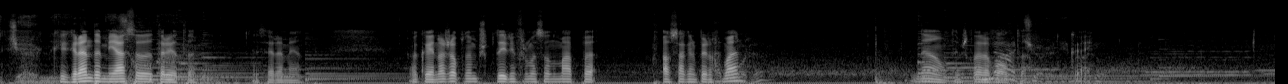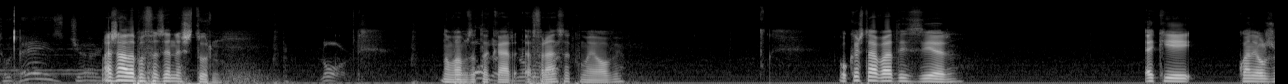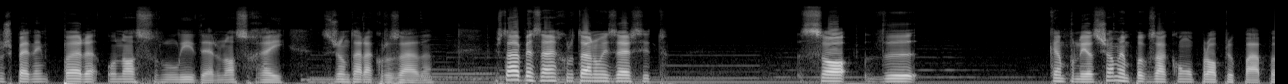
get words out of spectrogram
journey. Que grande ameaça da treta. Sinceramente. Ok, nós já podemos pedir informação do mapa ao Sacro Império Romano? Não, temos que dar a volta. Ok. Mais nada para fazer neste turno. Não vamos atacar a França, como é óbvio. O que eu estava a dizer aqui, quando eles nos pedem para o nosso líder, o nosso rei, se juntar à cruzada, eu estava a pensar em recrutar um exército só de camponeses, só mesmo para gozar com o próprio Papa.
